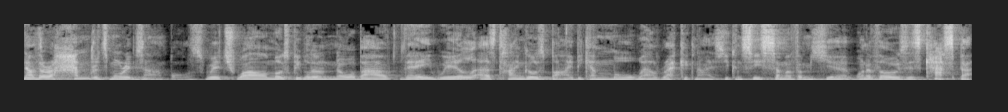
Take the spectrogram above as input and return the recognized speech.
Now, there are hundreds more examples, which, while most people don't know about, they will, as time goes by, become more well recognized. You can see some of them here. One of those is Casper.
